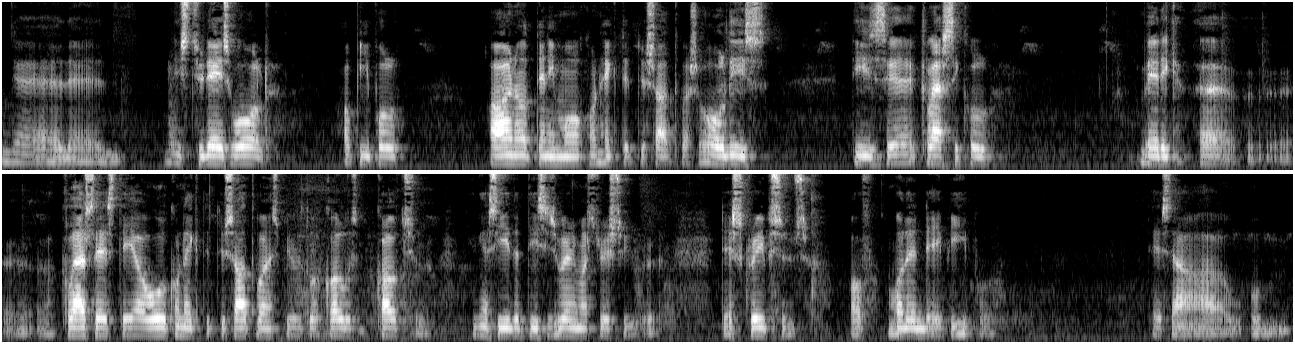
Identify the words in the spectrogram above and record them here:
the, the this today's world, how people are not anymore connected to sattva. So all these these uh, classical Vedic uh, classes, they are all connected to sattva and spiritual culture. You can see that this is very much descriptions of modern day people. There's, uh, um,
